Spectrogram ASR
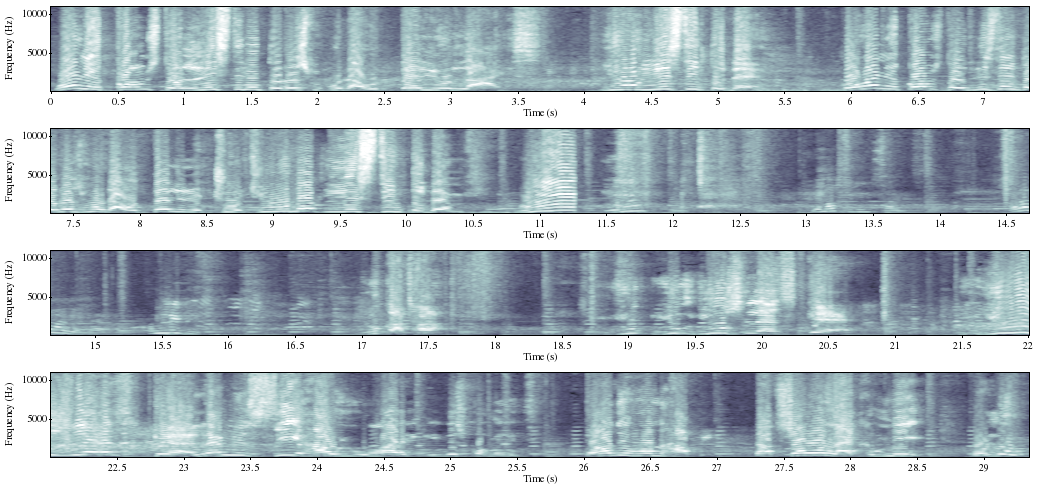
When it comes to listening to those people that will tell you lies, you will listen to them. But when it comes to listening to those people that will tell you the truth, you will not listen to them. Hmm? Hmm? You're not feeling fine. I'm leaving. Look at her. You, you useless girl. Useless girl. Let me see how you marry in this community. You're not even happy that someone like me, Polo,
